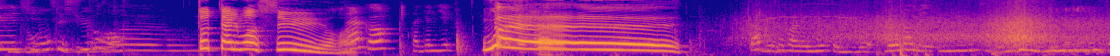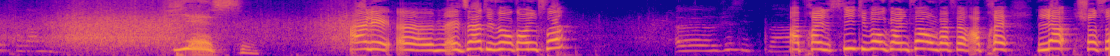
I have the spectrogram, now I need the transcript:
Et sinon, t'es sûr euh, Totalement sûr. D'accord, t'as gagné. Ouais. T'as pas gagné comme moi. Mais non, mais ça fait 80. Yes. Allez, euh, Elsa, tu veux encore une fois? Euh, je sais pas. Après, si tu veux encore une fois, on va faire après la chanson.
